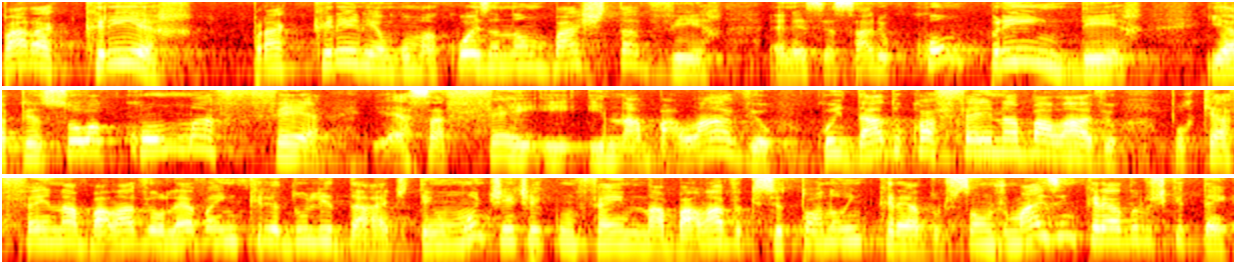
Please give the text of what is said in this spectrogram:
Para crer, para crer em alguma coisa, não basta ver, é necessário compreender. E a pessoa com uma fé, essa fé inabalável, cuidado com a fé inabalável, porque a fé inabalável leva à incredulidade. Tem um monte de gente aí com fé inabalável que se tornam incrédulos, são os mais incrédulos que tem.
